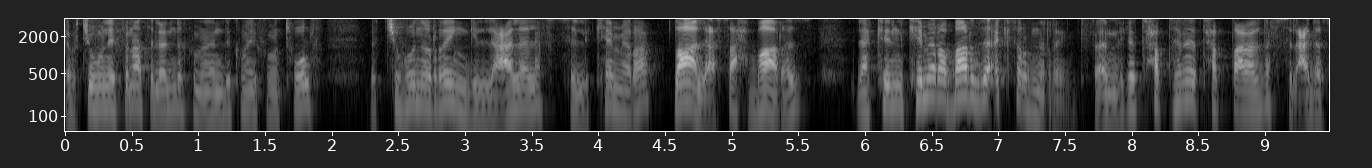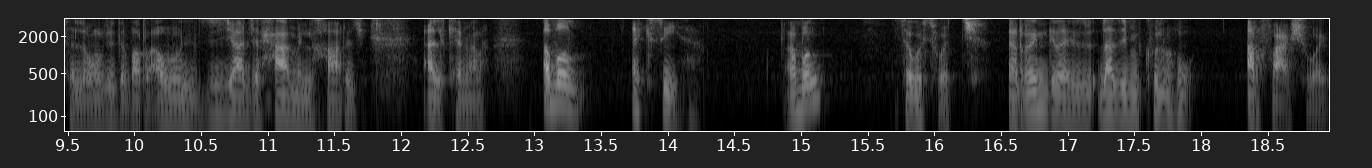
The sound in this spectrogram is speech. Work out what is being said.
لو تشوفون ال iPhone ات اللي عندكم اللي عندكم iPhone 12 تشوفون ال ring اللي على نفس الكاميرا طالع صح بارز لكن الكاميرا بارزة أكثر من ال ring. فانك تحط هنا تحط على نفس العدسة اللي موجودة برا أو الزجاج الحامل الخارجي على الكاميرا. Apple اعكسيها Apple؟ يسوي switch ال ring لازم يكون هو أرفع شوي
